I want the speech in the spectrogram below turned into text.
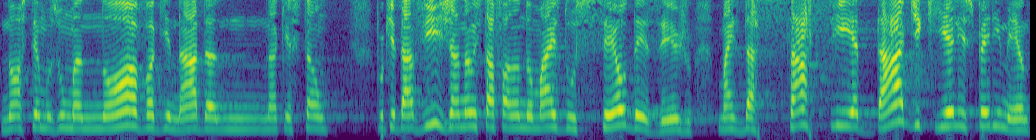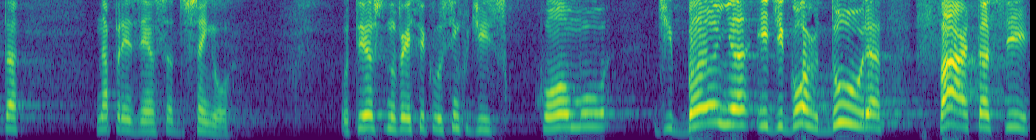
nós temos uma nova guinada na questão. Porque Davi já não está falando mais do seu desejo, mas da saciedade que ele experimenta na presença do Senhor. O texto no versículo 5 diz: Como de banha e de gordura farta-se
